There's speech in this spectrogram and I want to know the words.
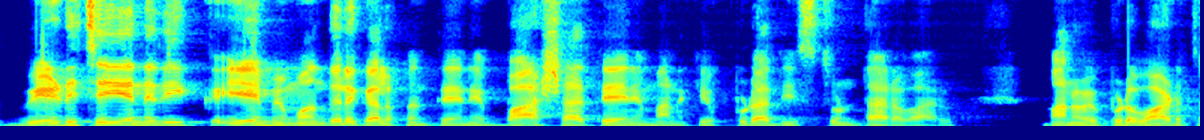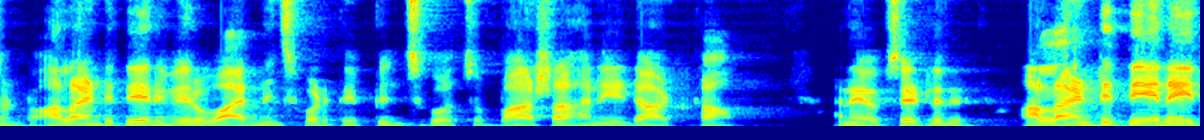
వేడి చేయనిది ఏమి మందులు కలపని తేనె భాషా తేనె మనకి ఎప్పుడు అది ఇస్తుంటారు వారు. మనం ఎప్పుడు వాడుతుంటాం. అలాంటి తేనె మీరు వారి నుంచి కూడా తెప్పించుకోవచ్చు. భాషా హనీ డాట్ కామ్ అనే వెబ్సైట్లో అలాంటి తేనె అయితే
